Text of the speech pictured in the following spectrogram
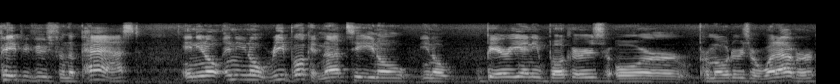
pay per views from the past, and you know, and you know, rebook it, not to, you know, you know, bury any bookers or promoters or whatever,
